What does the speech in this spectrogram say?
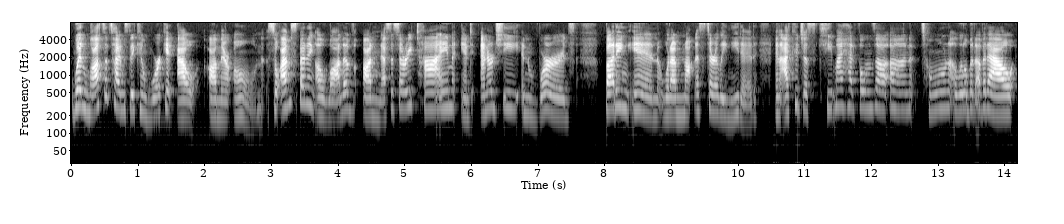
when lots of times they can work it out on their own. So I'm spending a lot of unnecessary time and energy and words butting in when I'm not necessarily needed. And I could just keep my headphones on, tone a little bit of it out,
